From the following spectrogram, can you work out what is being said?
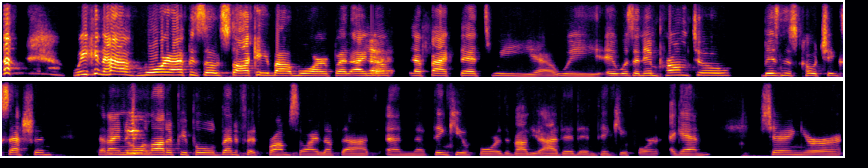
we can have more episodes talking about more. But I love the fact that we uh, we it was an impromptu business coaching session that I know a lot of people will benefit from. So I love that. And uh, thank you for the value added. And thank you for, again, sharing your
